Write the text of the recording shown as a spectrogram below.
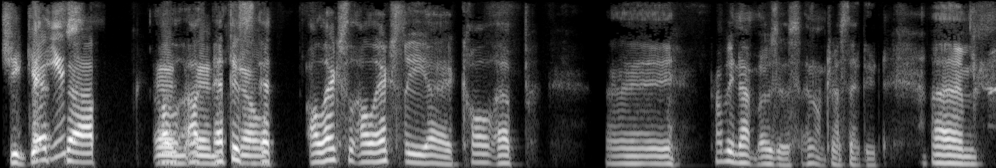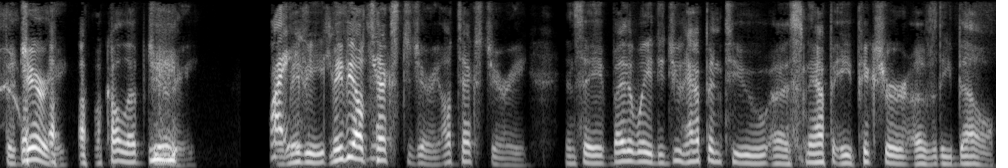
She gets you s- up I'll- and, I'll- and, at this, you know, at, I'll actually, I'll actually uh, call up. Uh, probably not Moses. I don't trust that dude. Um, but Gerry. I'll call up Gerry. Why? maybe, you- maybe I'll you- text Gerry. I'll text Gerry and say, by the way, did you happen to uh, snap a picture of the bell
